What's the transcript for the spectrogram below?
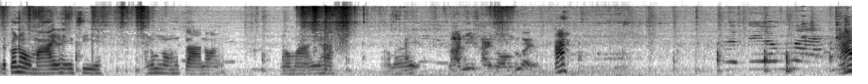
แล้วก็หน่อไม้นะคะเอฟซีนุ่มน้องมุกตาเนาะหน่อไม้นะคะหน่อไม้ร้านนี้ขายทองด้วยฮะเอา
